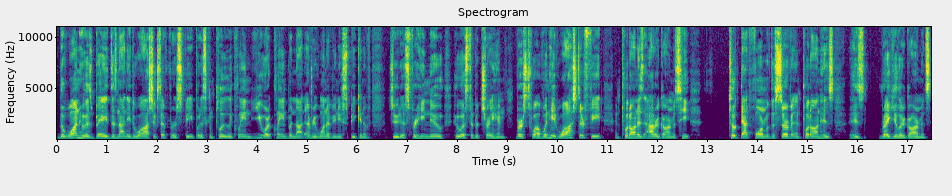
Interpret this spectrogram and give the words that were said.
The one who is bathed does not need to wash except for his feet, but is completely clean. You are clean, but not every one of you. And he's speaking of Judas, for he knew who was to betray him. Verse 12 When he had washed their feet and put on his outer garments, he took that form of the servant and put on his, his regular garments,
